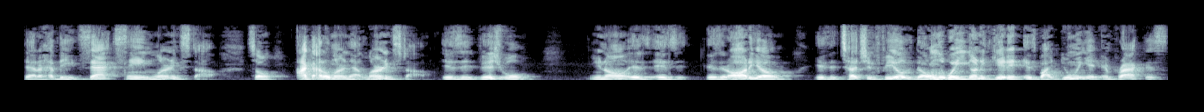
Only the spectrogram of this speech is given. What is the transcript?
that have the exact same learning style. So I got to learn that learning style. Is it visual? You know, is is it is it audio? Is it touch and feel? The only way you're going to get it is by doing it in practice,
